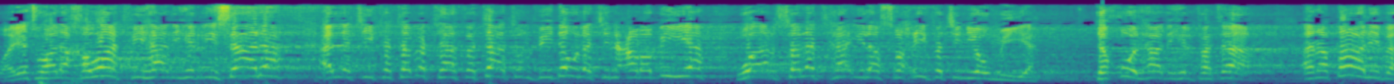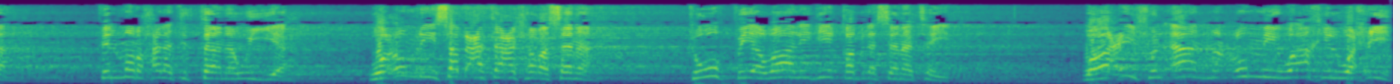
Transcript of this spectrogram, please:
وأيتها الأخوات في هذه الرسالة التي كتبتها فتاة في دولة عربية وأرسلتها إلى صحيفة يومية. تقول هذه الفتاة أنا طالبة في المرحلة الثانوية وعمري سبعة عشر سنة. توفي والدي قبل سنتين. وأعيش الآن مع أمي وأخي الوحيد.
